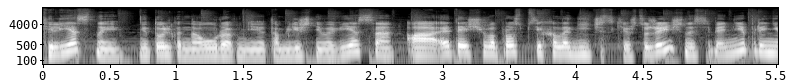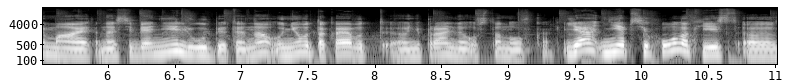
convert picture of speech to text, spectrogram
телесный, не только на уровне там, лишнего веса, а это еще вопрос психологический, что женщина себя не принимает, она себя не любит, она, у нее вот такая вот неправильная установка. Я не психолог, есть э,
